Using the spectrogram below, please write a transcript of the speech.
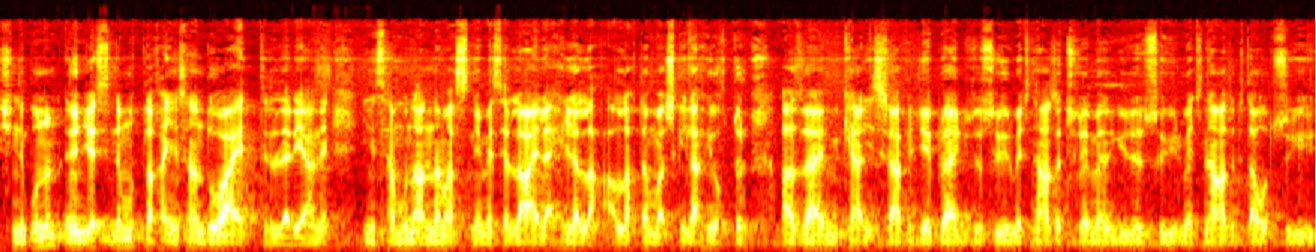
Şimdi bunun öncesinde mutlaka insana dua ettirirler. Yani insan bunu anlamasın diye. Mesela la ilahe illallah Allah'tan başka ilah yoktur. Azrail, Mikail, İsrafil, Cebrail yüzü suyu hürmetine Hazreti Süleyman yüzü suyu hürmetine Hazreti Davut suyu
